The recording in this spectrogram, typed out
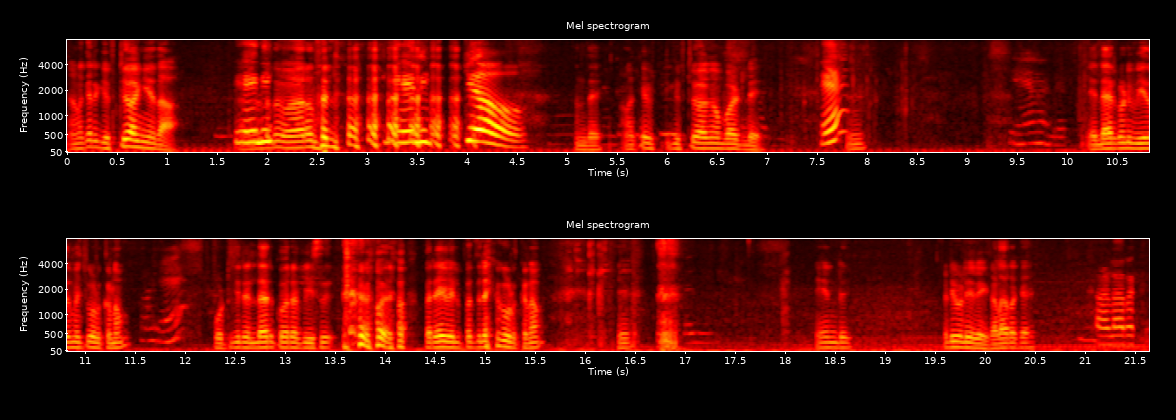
ഞങ്ങൾക്കൊരു ഗിഫ്റ്റ് വാങ്ങിയതാ. വേറെ എനിക്കോ? എന്തേ? നമുക്ക് ഗിഫ്റ്റ് വാങ്ങാൻ പാടില്ലേ? എല്ലാവർക്കും കൂടി വീതം വെച്ച് കൊടുക്കണം. പൊട്ടിച്ചിട്ട് എല്ലാവർക്കും ഓരോ പീസ് ഒരേ വലുപ്പത്തിലേക്ക് കൊടുക്കണം. ഉണ്ട് അടിപൊളിയല്ലേ കളറൊക്കെ? കളറൊക്കെ.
